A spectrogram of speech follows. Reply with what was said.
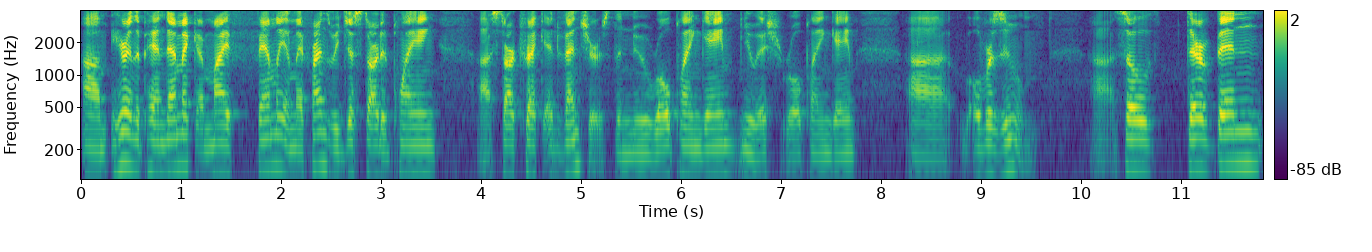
Um, here in the pandemic, my family and my friends, we just started playing uh, Star Trek Adventures, the new role-playing game, newish role-playing game, uh, over Zoom. Uh, so there have been,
